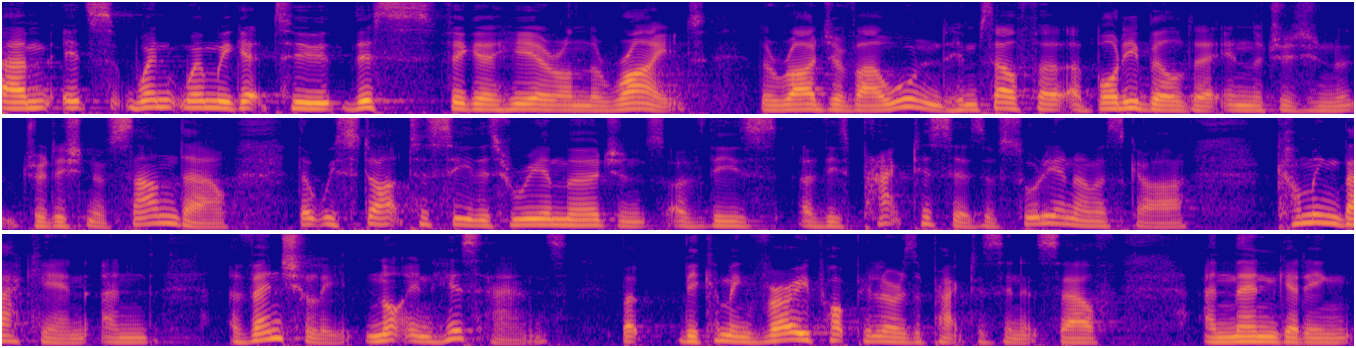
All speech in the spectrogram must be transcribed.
um, it's when, when we get to this figure here on the right, the Raja of Aundh, himself a, a bodybuilder in the tradition, tradition of Sandow, that we start to see this re-emergence of these, of these practices of Surya Namaskar coming back in and eventually, not in his hands, but becoming very popular as a practice in itself, and then getting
